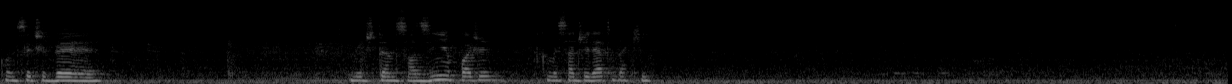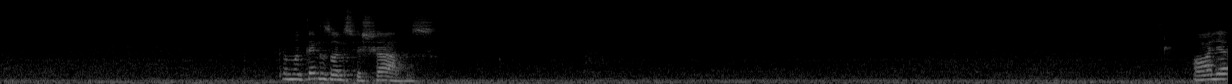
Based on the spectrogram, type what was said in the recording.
Quando você estiver meditando sozinha, pode começar direto daqui. Então, mantendo os olhos fechados, Olha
